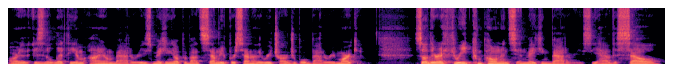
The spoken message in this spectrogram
are is the lithium ion batteries, making up about 70% of the rechargeable battery market. So there are three components in making batteries. You have the cell,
